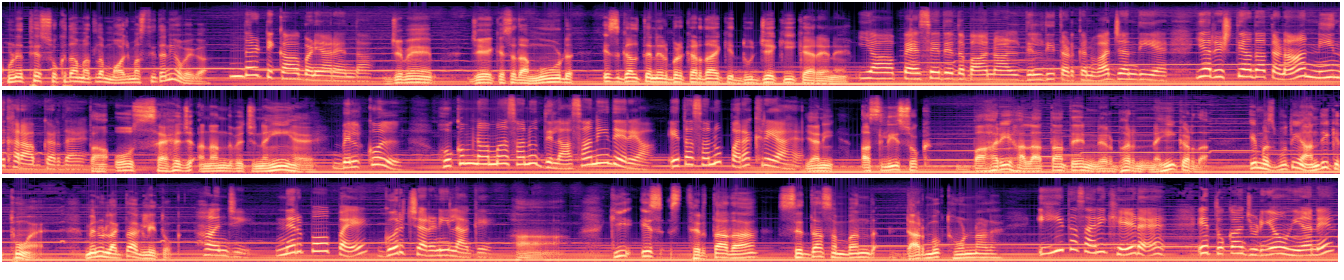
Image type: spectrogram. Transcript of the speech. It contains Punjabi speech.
ਹੁਣ ਇੱਥੇ ਸੁਖ ਦਾ ਮਤਲਬ ਮौज ਮਸਤੀ ਤਾਂ ਨਹੀਂ ਹੋਵੇਗਾ? ਅੰਦਰ ਟਿਕਾ ਬਣਿਆ ਰਹਿੰਦਾ। ਜਿਵੇਂ ਜੇ ਕਿਸੇ ਦਾ ਮੂਡ ਇਸ ਗੱਲ ਤੇ ਨਿਰਭਰ ਕਰਦਾ ਹੈ ਕਿ ਦੂਜੇ ਕੀ ਕਹਿ ਰਹੇ ਨੇ। ਜਾਂ ਪੈਸੇ ਦੇ ਦਬਾਅ ਨਾਲ ਦਿਲ ਦੀ ਧੜਕਨ ਵੱਧ ਜਾਂਦੀ ਹੈ ਜਾਂ ਰਿਸ਼ਤਿਆਂ ਦਾ ਤਣਾਅ ਨੀਂਦ ਖਰਾਬ ਕਰਦਾ ਹੈ। ਤਾਂ ਉਹ ਸਹਿਜ ਆਨੰਦ ਵਿੱਚ ਨਹੀਂ ਹੈ। ਬਿਲਕੁਲ। ਹੁਕਮਨਾਮਾ ਸਾਨੂੰ ਦਿਲਾਸਾ ਨਹੀਂ ਦੇ ਰਿਹਾ ਇਹ ਤਾਂ ਸਾਨੂੰ ਪਰਖ ਰਿਹਾ ਹੈ। ਯਾਨੀ ਅਸਲੀ ਸੁਖ ਬਾਹਰੀ ਹਾਲਾਤਾਂ ਤੇ ਨਿਰਭਰ ਨਹੀਂ ਕਰਦਾ। ਇਹ ਮਜ਼ਬੂਤੀ ਆਂਦੀ ਕਿੱਥੋਂ ਹੈ? ਮੈਨੂੰ ਲੱਗਦਾ ਅਗਲੀ ਤੁਕ। ਹਾਂਜੀ ਨਿਰਪੋ ਪਏ ਗੁਰ ਚਰਣੀ ਲਾਗੇ। ਹਾਂ ਕੀ ਇਸ ਸਥਿਰਤਾ ਦਾ ਸਿੱਧਾ ਸੰਬੰਧ ਡਰ ਮੁਕਤ ਹੋਣ ਨਾਲ ਹੈ। ਇਹੀ ਤਾਂ ਸਾਰੀ ਖੇਡ ਹੈ। ਇਹ ਤੁਕਾਂ ਜੁੜੀਆਂ ਹੋਈਆਂ ਨੇ।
